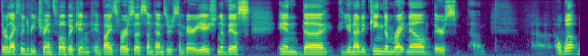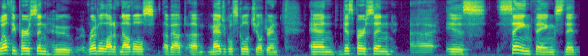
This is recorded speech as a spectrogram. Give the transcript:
they're likely to be transphobic and, and vice versa. Sometimes there's some variation of this. In the United Kingdom right now, there's um, a wealthy person who wrote a lot of novels about um, magical school children. And this person uh, is saying things that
